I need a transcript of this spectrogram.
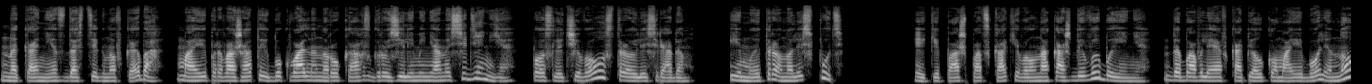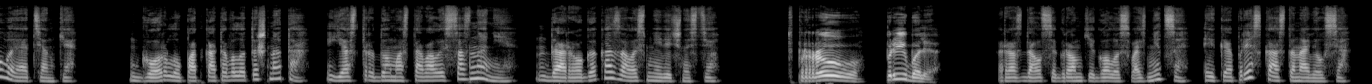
Наконец, достигнув Кэба, мои провожатые буквально на руках сгрузили меня на сиденье, после чего устроились рядом, и мы тронулись в путь. Экипаж подскакивал на каждой выбоине, добавляя в копилку моей боли новые оттенки. Горлу подкатывала тошнота, я с трудом оставалась в сознании. Дорога казалась мне вечностью. «Тпру! Прибыли!» Раздался громкий голос возницы, и Кэп резко остановился.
